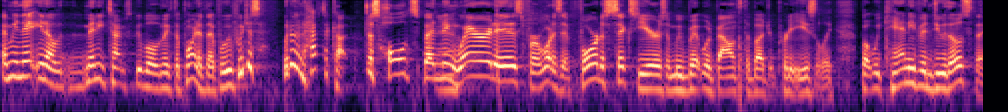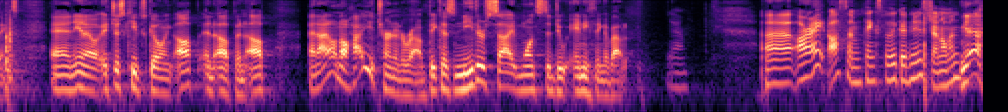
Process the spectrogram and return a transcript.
I mean, they, you know, many times people make the point of that. If we just we don't even have to cut, just hold spending where it is for what is it, four to six years, and we would balance the budget pretty easily. But we can't even do those things, and you know, it just keeps going up and up and up. And I don't know how you turn it around because neither side wants to do anything about it. Yeah. Uh, all right, awesome. Thanks for the good news, gentlemen. Yeah.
